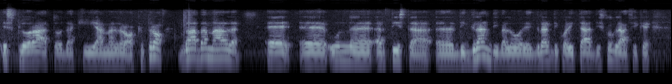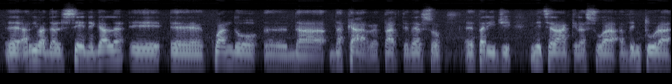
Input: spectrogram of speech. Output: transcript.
esplorato da chi ama il rock, però Baba Mal è, è un eh, artista eh, di grandi valori, grandi qualità discografiche, eh, arriva dal Senegal e eh, quando da Dakar parte verso Parigi inizierà anche la sua avventura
